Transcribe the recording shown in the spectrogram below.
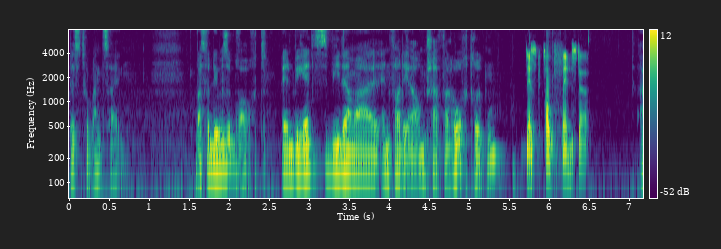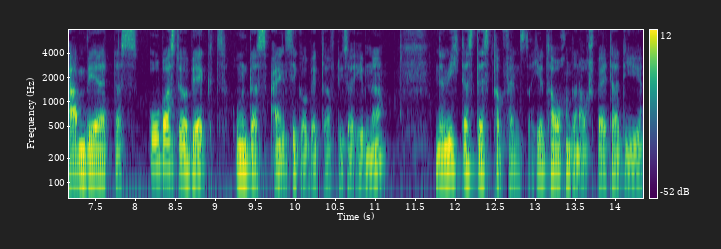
Desktop Anzeigen was man eben so braucht. Wenn wir jetzt wieder mal NVDA-Umschaltpfeil hochdrücken, Desktop-Fenster, haben wir das oberste Objekt und das einzige Objekt auf dieser Ebene, nämlich das Desktop-Fenster. Hier tauchen dann auch später die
